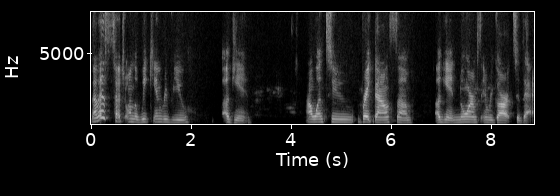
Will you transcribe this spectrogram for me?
Now let's touch on the week in review again. I want to break down some, again, norms in regard to that.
